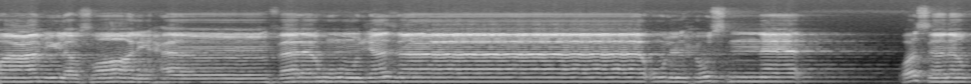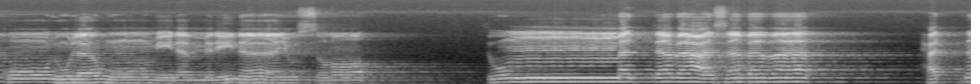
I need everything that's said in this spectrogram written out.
وعمل صالحا فله جزاء وسنقول له من أمرنا يسرا. ثم اتبع سببا حتى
